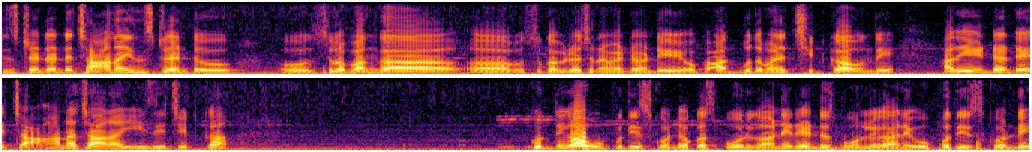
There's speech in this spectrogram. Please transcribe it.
ఇన్స్టెంట్ అంటే చాలా ఇన్స్టెంట్ సులభంగా సుఖ సుఖ విరోచనమైనటువంటి ఒక అద్భుతమైన చిట్కా ఉంది. అది ఏంటంటే చాలా చాలా ఈజీ చిట్కా. కొద్దిగా ఉప్పు తీసుకోండి. ఒక స్పూన్ కానీ రెండు స్పూన్లు కానీ ఉప్పు తీసుకోండి.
